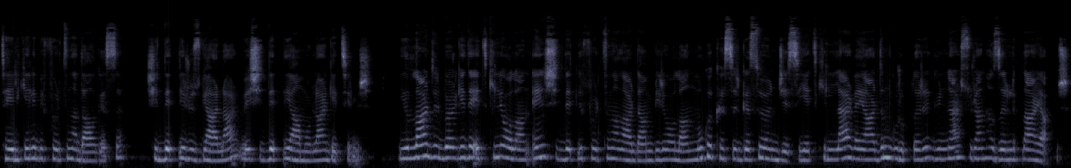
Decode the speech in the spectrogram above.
tehlikeli bir fırtına dalgası, şiddetli rüzgarlar ve şiddetli yağmurlar getirmiş. Yıllardır bölgede etkili olan en şiddetli fırtınalardan biri olan Moka kasırgası öncesi yetkililer ve yardım grupları günler süren hazırlıklar yapmış.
